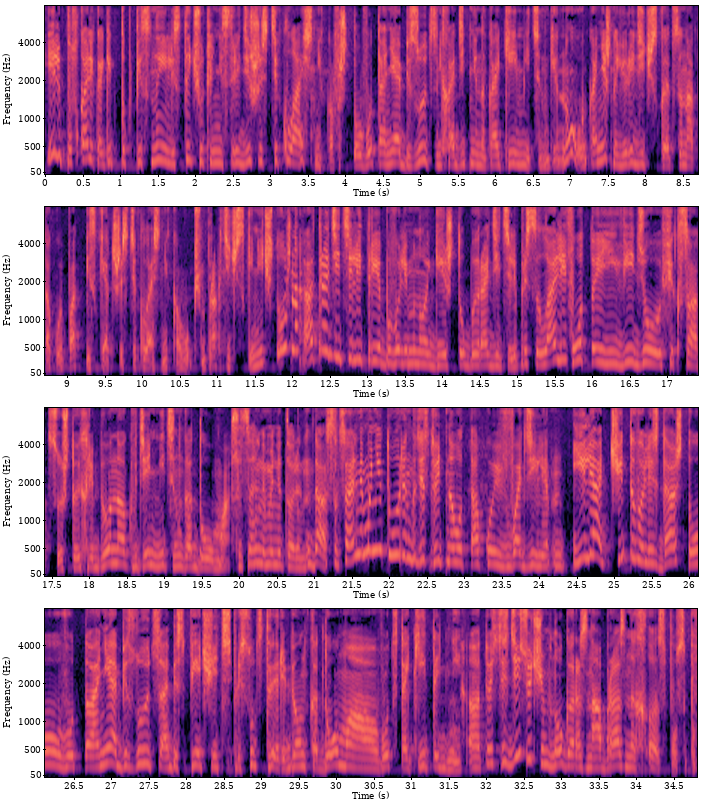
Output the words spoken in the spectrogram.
или пускали какие-то подписные листы чуть ли не среди шестиклассников, что вот они обязуются не ходить ни на какие митинги. Ну, конечно, юридическая цена такой подписки от шестиклассника, в общем, практически ничтожна. От родителей требовали многие, чтобы родители присылали фото и видеофиксацию, что их ребенок в день митинга дома. Социальный мониторинг. Да, социальный мониторинг действительно вот такой вводили. Или отчитывались, да, что вот они обязуются обеспечить присутствие ребенка дома вот в такие-то дни. А, то есть здесь очень много разнообразных э, способов.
